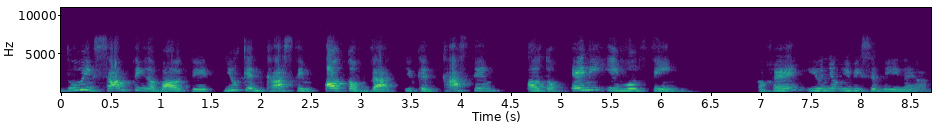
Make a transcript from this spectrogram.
doing something about it, you can cast him out of that. You can cast him out of any evil thing. Okay? Yun yung ibig sabihin na yun.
